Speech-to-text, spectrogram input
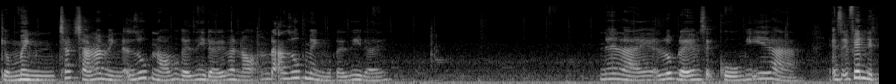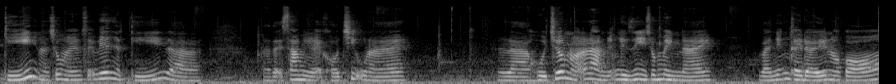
kiểu mình, chắc chắn là mình đã giúp nó một cái gì đấy và nó cũng đã giúp mình một cái gì đấy. Nên là lúc đấy em sẽ cố nghĩ là em sẽ viết nhật ký, nói chung là em sẽ viết nhật ký là là tại sao mình lại khó chịu này. Là hồi trước nó đã làm những cái gì cho mình này. Và những cái đấy nó có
